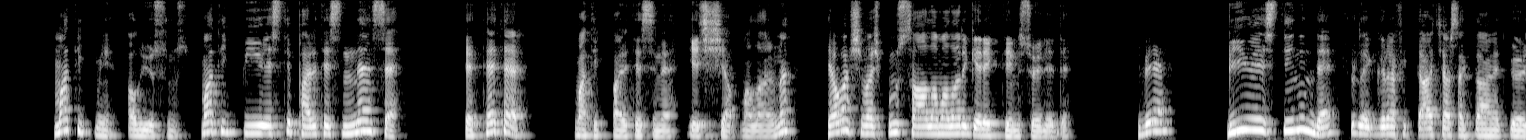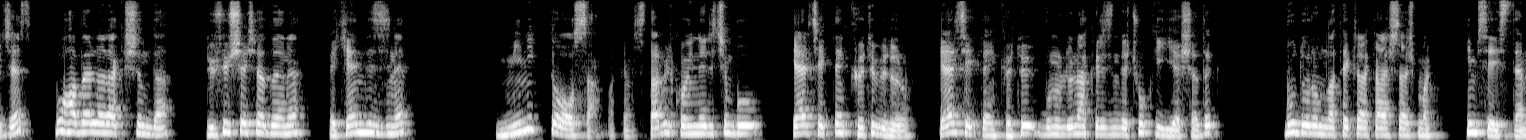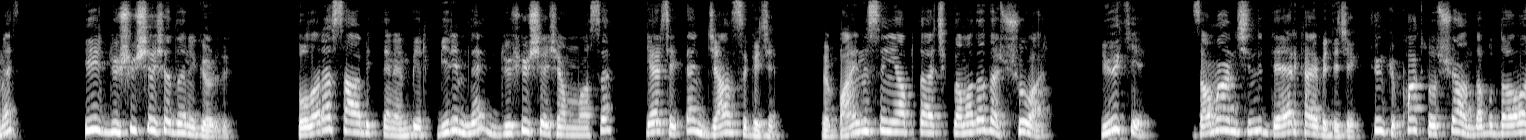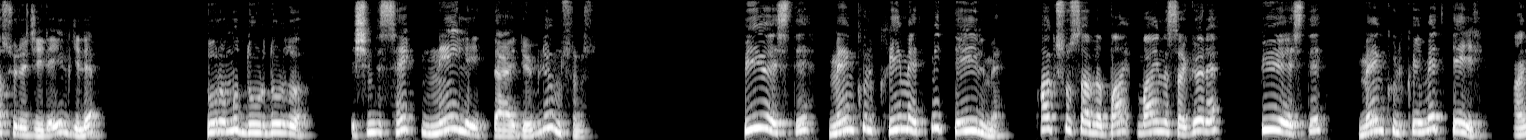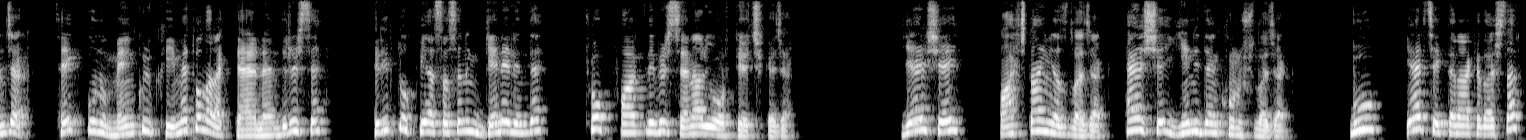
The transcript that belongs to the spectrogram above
Matic mi alıyorsunuz? Matic BUSD paritesindense de Tether Matic paritesine geçiş yapmalarını yavaş yavaş bunu sağlamaları gerektiğini söyledi. Ve BUSD'nin de şurada grafikte açarsak daha net göreceğiz. Bu haberler akışında düşüş yaşadığını ve kendisine minik de olsa bakın stabil coinler için bu gerçekten kötü bir durum. Gerçekten kötü. Bunu Luna krizinde çok iyi yaşadık. Bu durumla tekrar karşılaşmak kimse istemez. Bir düşüş yaşadığını gördük. Dolara sabitlenen bir birimde düşüş yaşanması gerçekten can sıkıcı. Ve Binance'ın yaptığı açıklamada da şu var. Diyor ki zaman içinde değer kaybedecek. Çünkü Paxos şu anda bu dava süreciyle ilgili durumu durdurdu. E şimdi SEC ne ile iddia ediyor biliyor musunuz? BUSD menkul kıymet mi değil mi? Paxos'a ve Binance'a göre BUSD menkul kıymet değil. Ancak SEC bunu menkul kıymet olarak değerlendirirse kripto piyasasının genelinde çok farklı bir senaryo ortaya çıkacak. Her şey baştan yazılacak. Her şey yeniden konuşulacak. Bu gerçekten arkadaşlar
